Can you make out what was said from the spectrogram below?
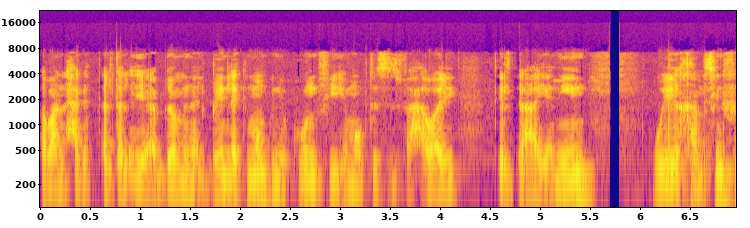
طبعا الحاجة الثالثة اللي هي abdominal pain لكن ممكن يكون في هيموبتسيس في حوالي تلت العيانين. و50%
